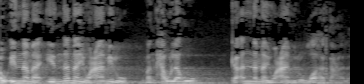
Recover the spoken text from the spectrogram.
أو إنما إنما يعامل من حوله كأنما يعامل الله تعالى.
